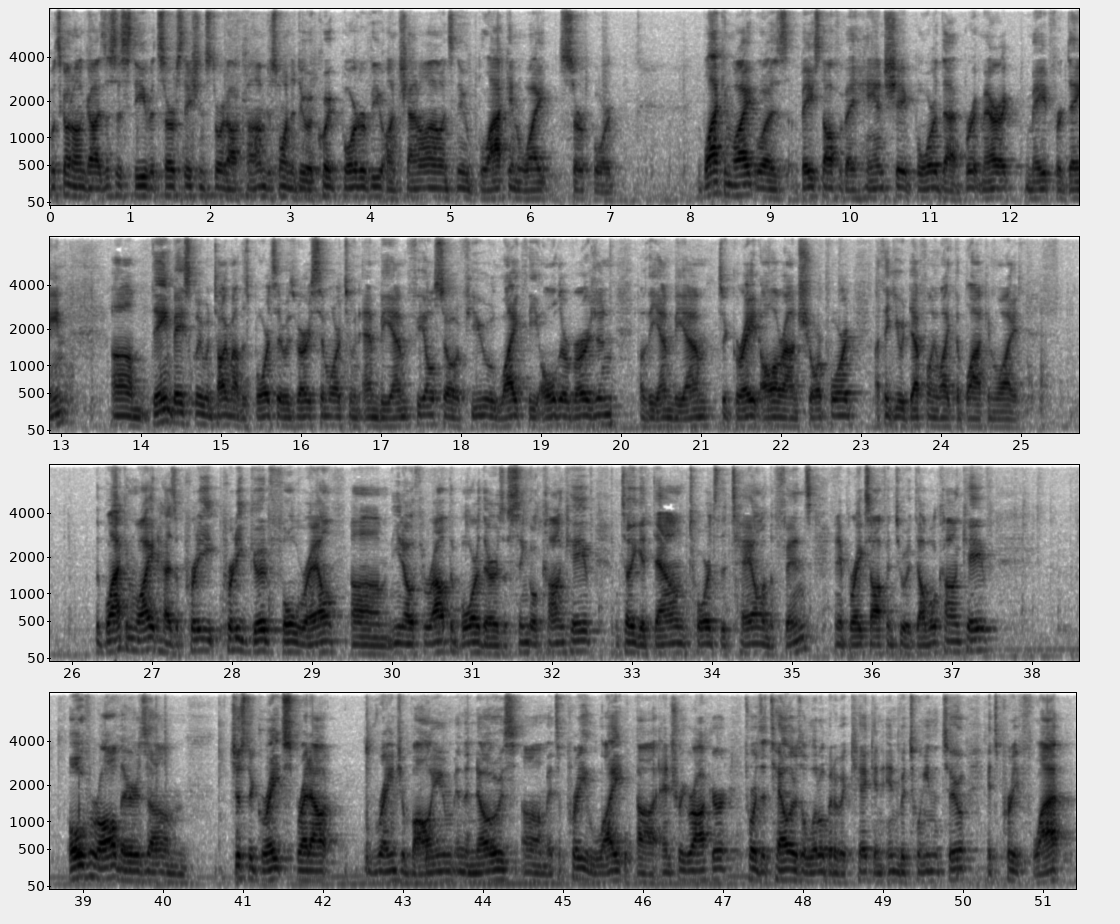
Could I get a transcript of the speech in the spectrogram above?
What's going on guys? This is Steve at surfstationstore.com. Just wanted to do a quick board review on Channel Island's new black and white surfboard. The black and white was based off of a hand-shaped board that Britt Merrick made for Dane. Um, Dane basically, when talking about this board, said it was very similar to an MBM feel. So if you like the older version of the MBM, it's a great all-around shortboard. I think you would definitely like the black and white. The black and white has a pretty pretty good full rail. Um, you know, throughout the board there is a single concave until you get down towards the tail and the fins, and it breaks off into a double concave. Overall, there's um, just a great spread out range of volume in the nose. Um, it's a pretty light uh, entry rocker. Towards the tail, there's a little bit of a kick, and in between the two, it's pretty flat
